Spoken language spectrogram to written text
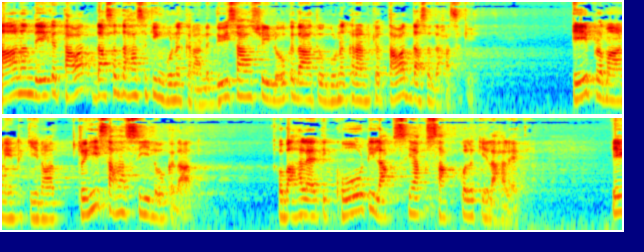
ආනන්ද ඒක තවත් දස දහසකින් ගුණ කරන්න දිවිශාශ්‍රී ලෝකධාතුව ගුණ කරන්නක තවත් දස දහසකි. ඒ ප්‍රමාණයට කියනවා ත්‍රහි සහස්සී ලෝකධාතු. ඔබ අහල ඇති කෝටි ලක්ෂයක් සක්කොල කියලා හල ඇති. ඒ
